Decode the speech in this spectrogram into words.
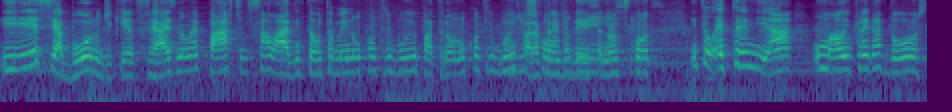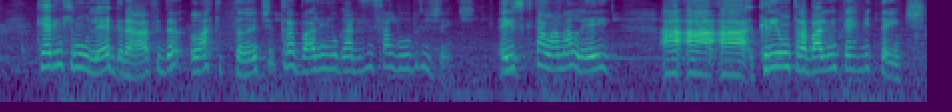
E esse abono de 500 reais não é parte do salário, então também não contribui, o patrão não contribui Não para a Previdência, não desconta. Então, é premiar o mau empregador. Querem que mulher grávida, lactante, trabalhe em lugares insalubres, gente. É isso que está lá na lei. A, a, a- cria um trabalho intermitente.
